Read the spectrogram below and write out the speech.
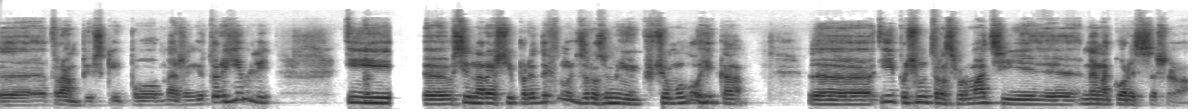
е, Трампівський по обмеженню торгівлі, і е, всі нарешті передихнуть, зрозуміють, в чому логіка, і почнуть трансформації е, не на користь США.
